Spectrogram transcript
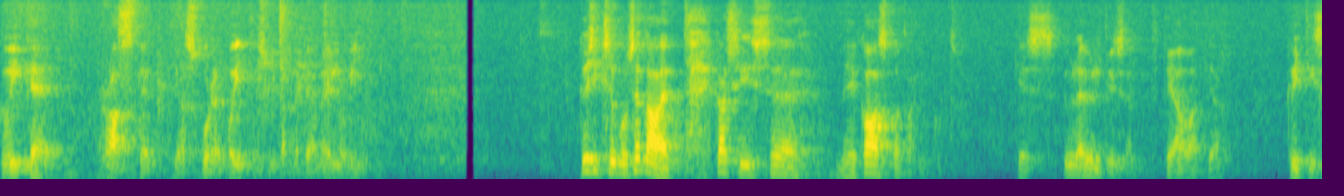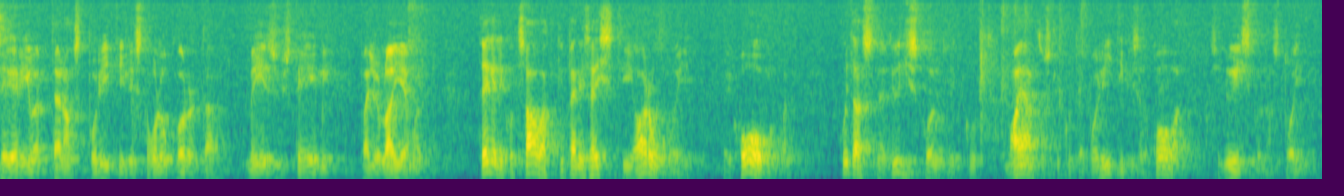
kõige raskem ja suurem võitlus, mida me peame ellu viima. Küsiks nagu seda, et kas siis eh, meie kaaskodanikud, kes üleüldiselt teavad ja kritiseerivad tänast poliitilist olukorda, meie süsteemi palju laiemalt, tegelikult saavadki päris hästi aru või, või hoomavad, kuidas need ühiskondlikud, majanduslikud ja poliitilised hoovad siin ühiskonnas toimivad.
